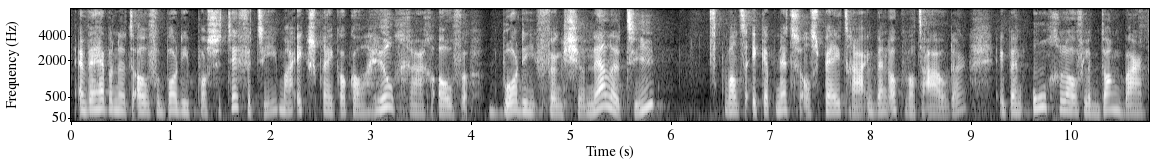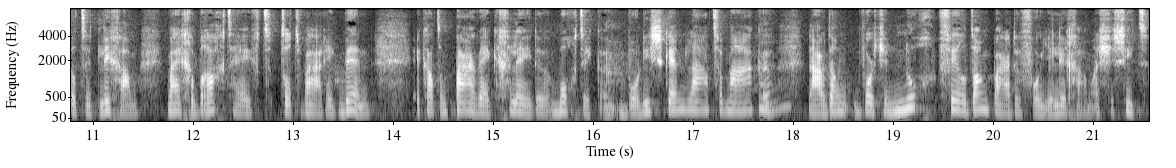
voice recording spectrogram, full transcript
En we hebben het over body positivity, maar ik spreek ook al heel graag over body functionality. Want ik heb net zoals Petra, ik ben ook wat ouder. Ik ben ongelooflijk dankbaar dat dit lichaam mij gebracht heeft tot waar ik ben. Ik had een paar weken geleden mocht ik een bodyscan laten maken. Nou, dan word je nog veel dankbaarder voor je lichaam als je ziet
